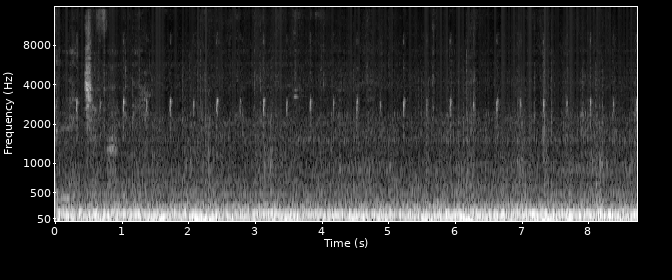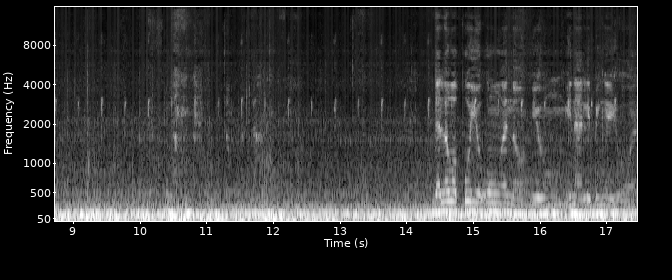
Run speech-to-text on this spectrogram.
Valencia family. Dalawa po yung ano, inalibing ngayon.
